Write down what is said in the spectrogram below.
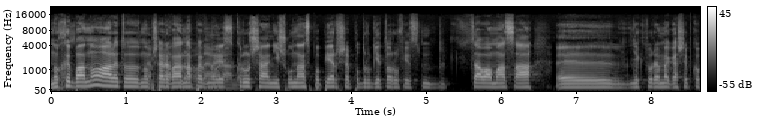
No prostu. chyba, no ale to no, przerwa na pewno jest radę. krótsza niż u nas. Po pierwsze, po drugie torów jest cała masa. Yy, niektóre mega szybko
